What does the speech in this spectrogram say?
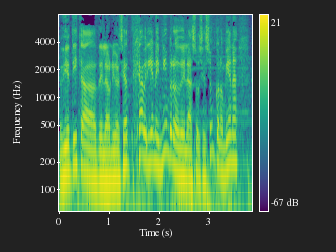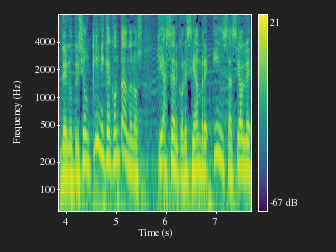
dietista de la Universidad Javeriana y miembro de la Asociación Colombiana de Nutrición Clínica, contándonos qué hacer con ese hambre insaciable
